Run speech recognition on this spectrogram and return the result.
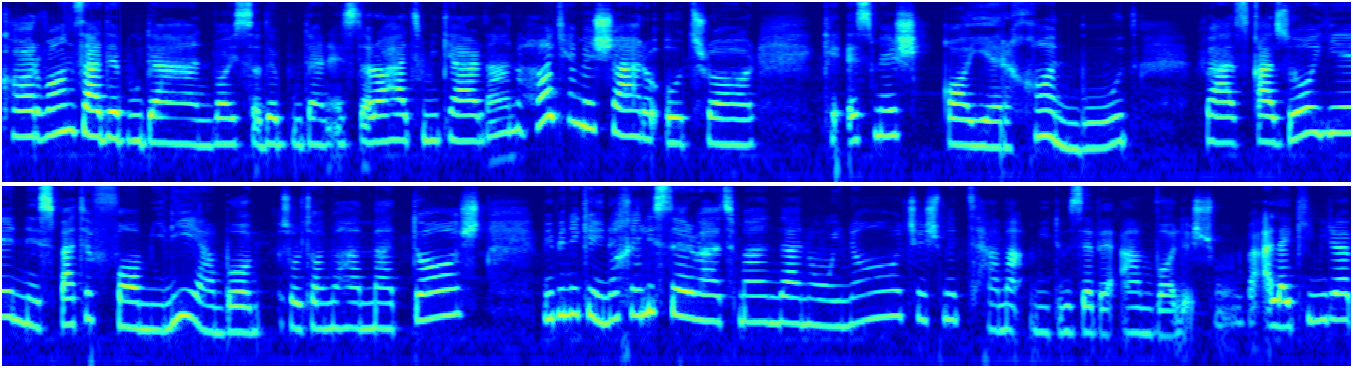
کاروان زده بودن وایستاده بودن استراحت می‌کردن حاکم شهر اترار که اسمش قایرخان بود و از قضای نسبت فامیلی هم با سلطان محمد داشت می‌بینه که اینا خیلی ثروتمندن و اینا چشم طمع میدوزه به اموالشون و علکی میره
